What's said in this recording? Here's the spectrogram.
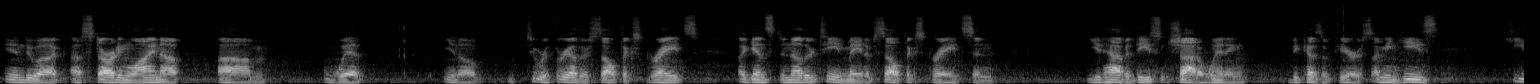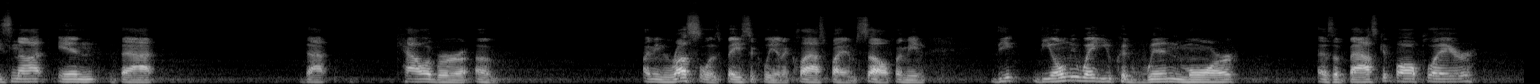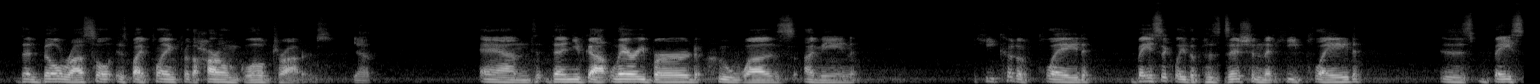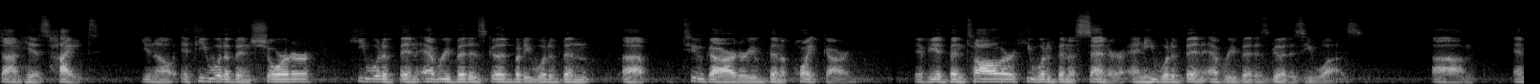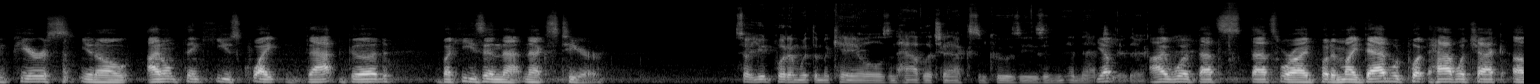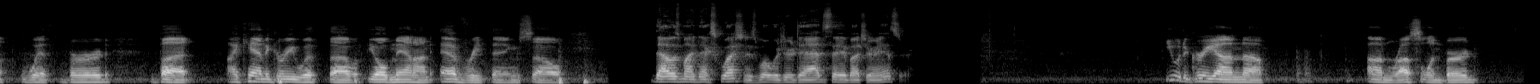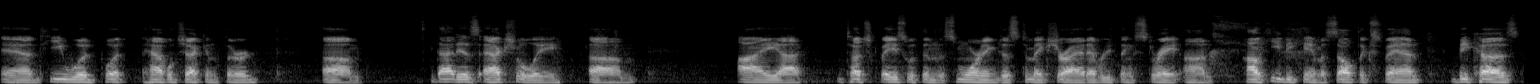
into a, a starting lineup um, with you know two or three other Celtics greats against another team made of Celtics greats, and you'd have a decent shot of winning because of Pierce. I mean, he's he's not in that that caliber of. I mean, Russell is basically in a class by himself. I mean, the the only way you could win more as a basketball player than Bill Russell is by playing for the Harlem Globetrotters. Yeah. And then you've got Larry Bird, who was, I mean, he could have played basically the position that he played is based on his height. You know, if he would have been shorter, he would have been every bit as good, but he would have been a two guard or he would have been a point guard. If he had been taller, he would have been a center, and he would have been every bit as good as he was. Um, and Pierce, you know, I don't think he's quite that good, but he's in that next tier. So you'd put him with the McHales and Havliceks and Cousys and, and that Yep. tier there. I would. That's that's where I'd put him. My dad would put Havlicek up with Bird, but I can't agree with uh, with the old man on everything. So That was my next question: is what would your dad say about your answer? he would agree on uh, on Russell and Bird, and he would put Havlicek in third. Um, that is actually um, I uh, touched base with him this morning just to make sure I had everything straight on how he became a Celtics fan because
